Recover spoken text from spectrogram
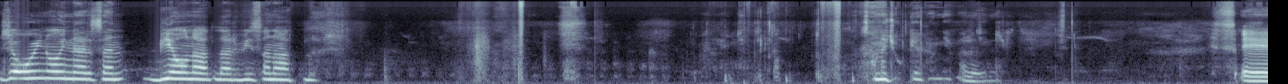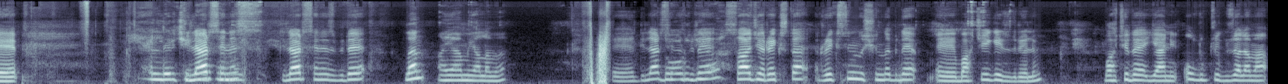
İşte oyun oynarsan bir ona atlar bir sana atlar. Sana çok yakın yapar. Ee, dilerseniz dilerseniz bir de lan ayağımı yalama. Ee, dilerseniz Doğru bir diyor. de sadece Rex'te Rex'in dışında bir de e, bahçeyi gezdirelim. Bahçede yani oldukça güzel ama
